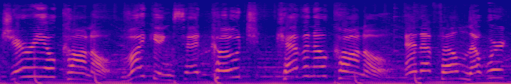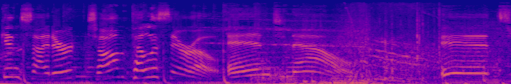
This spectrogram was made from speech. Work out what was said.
Jerry O'Connell, Vikings head coach Kevin O'Connell, NFL Network insider Tom Pelissero, and now it's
